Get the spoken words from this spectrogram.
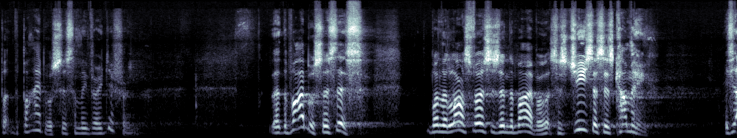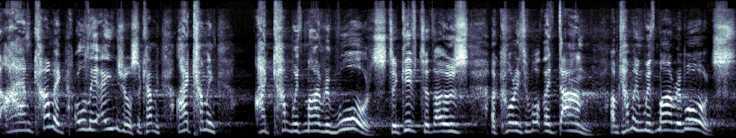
But the Bible says something very different. The Bible says this one of the last verses in the Bible, it says, Jesus is coming. He said, I am coming. All the angels are coming. I'm coming. I come with my rewards to give to those according to what they've done. I'm coming with my rewards.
